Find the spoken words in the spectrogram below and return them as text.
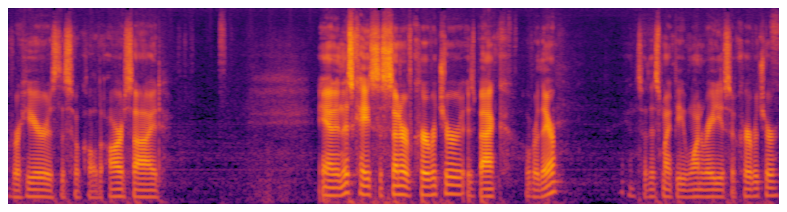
Over here is the so-called R side. And in this case, the center of curvature is back over there. And so this might be one radius of curvature.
